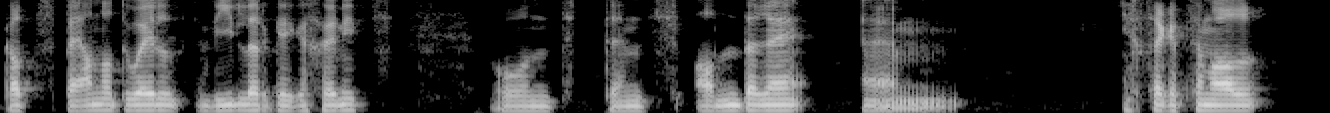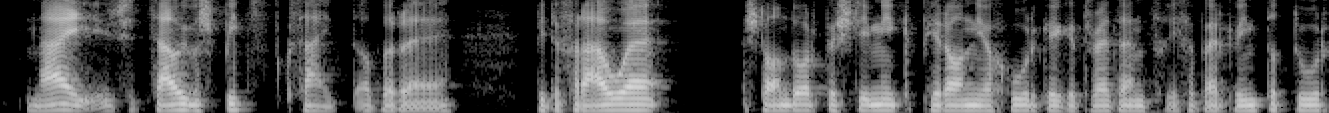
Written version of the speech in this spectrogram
gerade das Berner Duell Wieler gegen Könitz und dann das andere, ähm, ich sage jetzt einmal, nein, ist jetzt auch überspitzt gesagt, aber äh, bei den Frauen Standortbestimmung Piranha Chur gegen Red Ants Riechenberg Winterthur,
